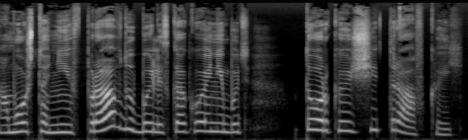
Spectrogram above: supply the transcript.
А может, они и вправду были с какой-нибудь торкающей травкой?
